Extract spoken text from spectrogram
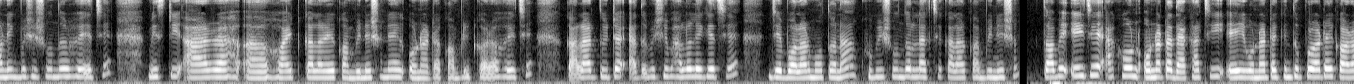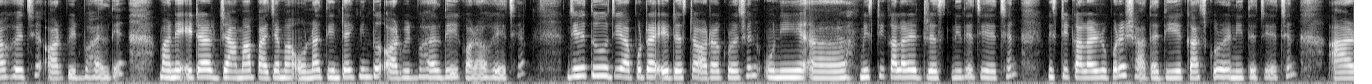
অনেক বেশি সুন্দর হয়েছে। মিষ্টি আর হোয়াইট কালারের কম্বিনেশনে ওনাটা কমপ্লিট করা হয়েছে। কালার দুইটা এত বেশি ভালো লেগেছে যে বলার মতো না, খুবই সুন্দর লাগছে কালার কম্বিনেশন তবে এই যে এখন ওনাটা দেখাচ্ছি, এই ওনাটা কিন্তু পুরোটাই করা হয়েছে অরবিট ভয়েল দিয়ে। মানে এটার জামা, পায়জামা, ওনা তিনটাই কিন্তু অরবিট ভয়েল দিয়েই করা হয়েছে। যেহেতু যে আপুটা এই ড্রেসটা অর্ডার করেছেন, উনি মিষ্টি কালারের ড্রেস নিতে চেয়েছেন। মিষ্টি কালারের উপরে সাদা দিয়ে কাজ করে নিতে চেয়েছেন। আর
